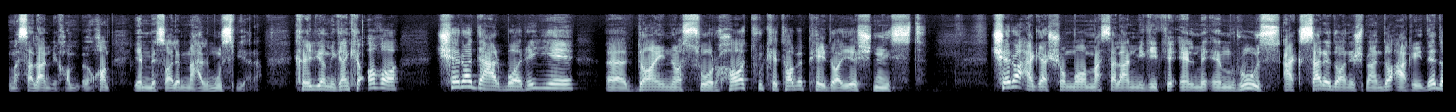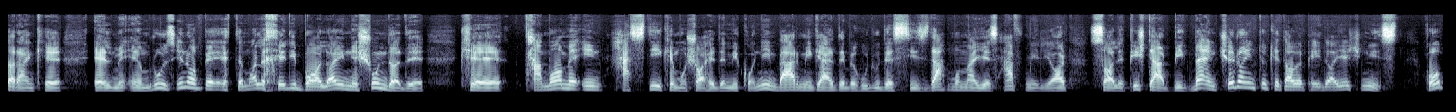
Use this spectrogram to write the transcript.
مثلا می‌خوام می‌خوام یه مثال ملموس بیارم. خیلی میگن که آقا چرا درباره دایناسورها تو کتاب پیدایش نیست؟ چرا اگر شما مثلا میگید که علم امروز اکثر دانشمندا عقیده دارن که علم امروز اینو به احتمال خیلی بالای نشون داده که تمام این هستی که مشاهده می‌کنیم برمیگرده به حدود 13 ممیز 7 میلیارد سال پیش در بیگ بنگ. چرا این تو کتاب پیدایش نیست؟ خب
